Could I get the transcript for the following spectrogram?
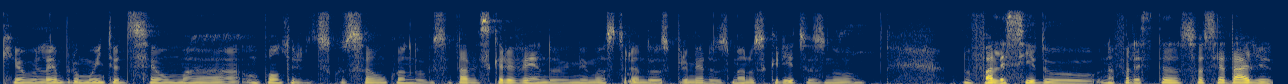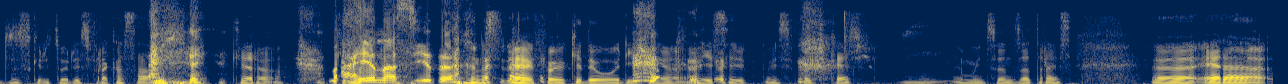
que eu me lembro muito de ser uma, um ponto de discussão quando você estava escrevendo e me mostrando os primeiros manuscritos no, no falecido, na falecida Sociedade dos Escritores Fracassados, que era Na Renascida, é, foi o que deu origem a, a esse, a esse podcast, há muitos anos atrás. Eh, era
